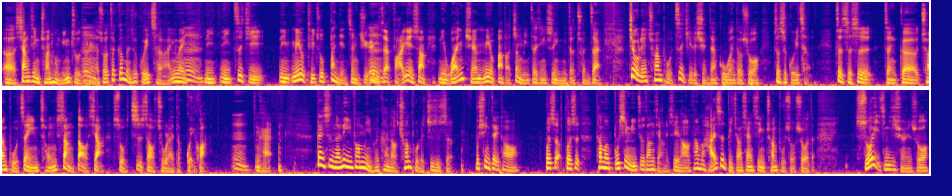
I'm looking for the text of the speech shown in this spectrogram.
呃，相信传统民主的人来说，这根本是鬼扯啊！因为你你自己你没有提出半点证据，而且在法院上你完全没有办法证明这件事情的存在。就连川普自己的选战顾问都说这是鬼扯，这只是整个川普阵营从上到下所制造出来的鬼话。嗯，你看，但是呢，另一方面你会看到川普的支持者不信这一套哦。不是不是，他们不信民主党讲的这套，他们还是比较相信川普所说的。所以经济学人说，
